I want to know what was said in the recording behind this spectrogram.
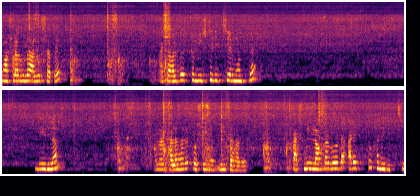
মশলাগুলো আলুর সাথে। আচ্ছা অল্প একটু মিষ্টি দিচ্ছি এর মধ্যে। দিয়ে দিলাম। এবার ভালোভাবে কষিয়ে নিতে হবে। কাশ্মীরি লঙ্কার গুঁড়োটা আর একটুখানি দিচ্ছি।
